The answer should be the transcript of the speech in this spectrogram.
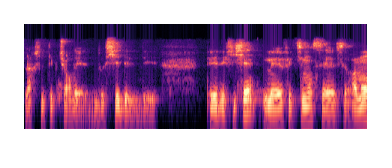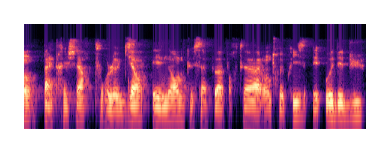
l'architecture des, dossiers, des, fichiers. Mais effectivement, c'est vraiment pas très cher pour le gain énorme que ça peut apporter à l'entreprise. Et au début,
